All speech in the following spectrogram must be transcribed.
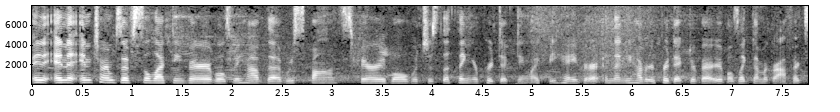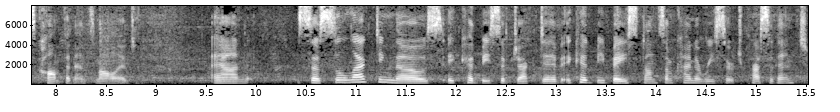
in, in, in terms of selecting variables, we have the response variable, which is the thing you're predicting, like behavior, and then you have your predictor variables like demographics, confidence, knowledge. And so selecting those, it could be subjective, it could be based on some kind of research precedent.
